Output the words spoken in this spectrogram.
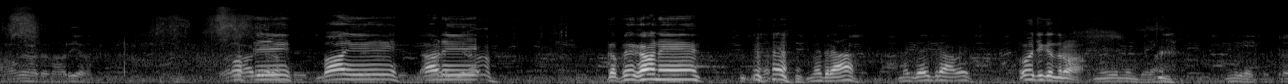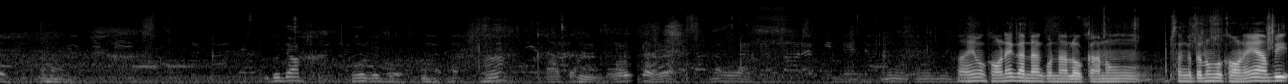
ਆਵੇ ਸਾਡਾ ਨਾਲ ਹੀ ਆ ਓਕੇ ਬਾਏ ਆੜੇ। ਗੱਫੇ ਖਾਣੇ। ਨਦਰਾ ਮੈਂ ਜਾ ਇਧਰ ਆਵੇ ਉਹ ਜਿਗੰਦਰਾ। ਨਹੀਂ ਨੰਦਰਾ ਮੇਰਾ ਪੁੱਤਰ ਦੂਜਾ ਹੋਰ ਵੇਖੋ ਹਾਂ? ਅਸੀਂ ਵਿਖਾਉਣੇ ਗੰਨਾ ਗੁੰਨਾ ਲੋਕਾਂ ਨੂੰ। ਸੰਗਤ ਨੂੰ ਵਿਖਾਉਣੇ ਆ ਵੀ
